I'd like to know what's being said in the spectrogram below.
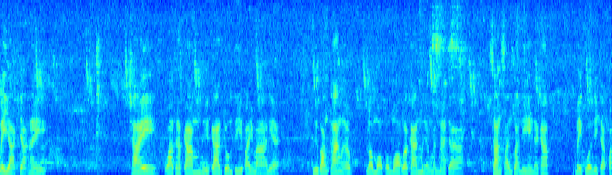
ไม่อยากจะให้ใช้วาทกรรมหรือการโจมตีไปมาเนี่ย คือบางครั้งแล้วเรามองผมมองว่าการเมืองมันน่าจะสร้างสรรค์กว่านี้นะครับ ไม่ควรที่จะไป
